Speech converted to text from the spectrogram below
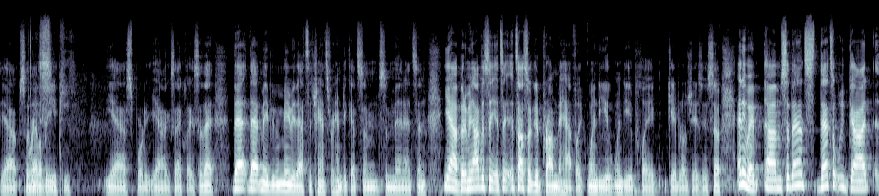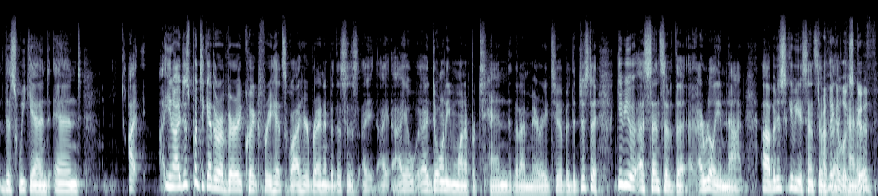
yeah. So Sporting that'll be. CP. Yeah, sporty. Yeah, exactly. So that that that maybe maybe that's a chance for him to get some some minutes. And yeah, but I mean, obviously, it's a, it's also a good problem to have. Like, when do you when do you play Gabriel Jesus? So anyway, um, so that's that's what we've got this weekend, and I. you know, I just put together a very quick free hit squad here, Brandon. But this is I I, I, I don't even want to pretend that I'm married to it, but just to give you a sense of the, I really am not. Uh, but just to give you a sense of, I think it looks kind good. Of,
